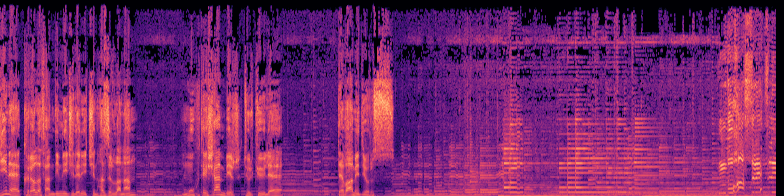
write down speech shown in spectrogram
Yine Kral FM dinleyicileri için hazırlanan muhteşem bir türküyle devam ediyoruz. Bu hasretli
